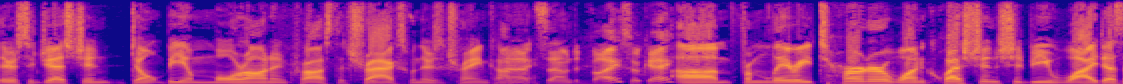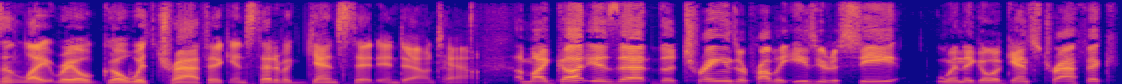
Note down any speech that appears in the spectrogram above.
their suggestion: don't be a moron and cross the tracks when there's a train coming. That's sound advice. Okay. Um, from Larry Turner, one question should be why doesn't light rail go with traffic instead of against it in downtown? Uh, My gut is that the trains are probably easier to see when they go against traffic.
